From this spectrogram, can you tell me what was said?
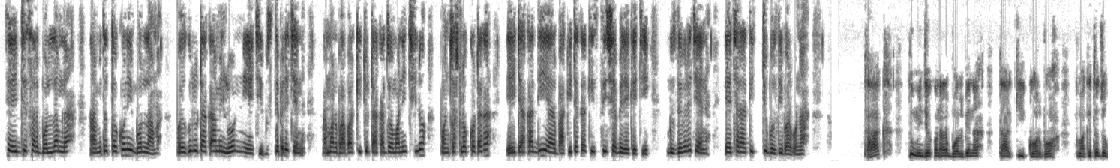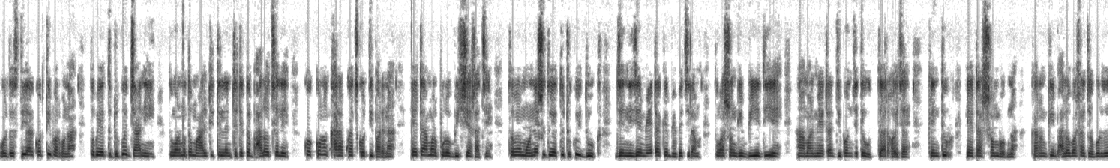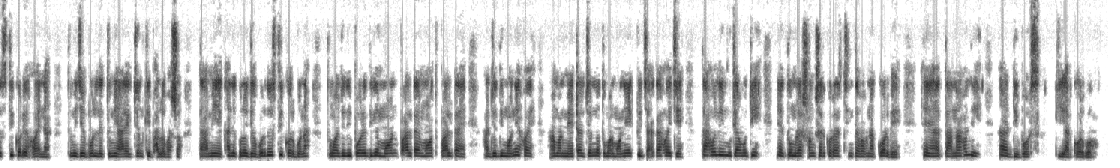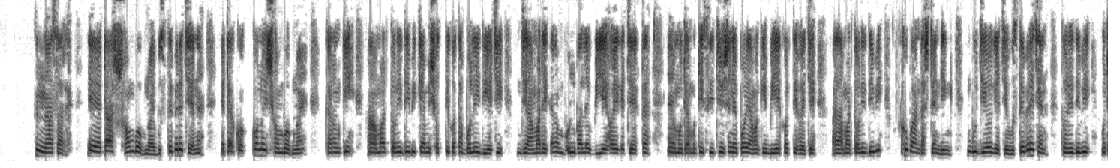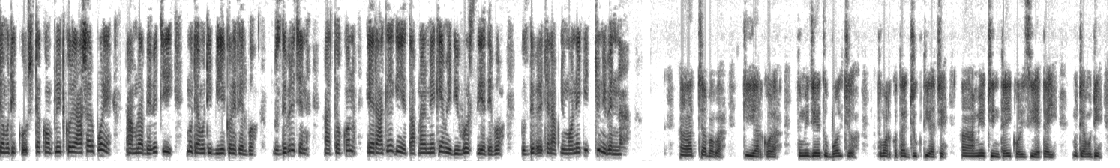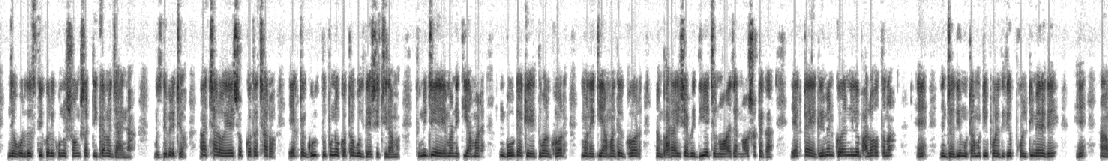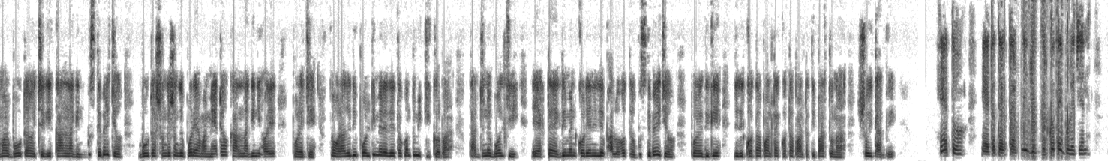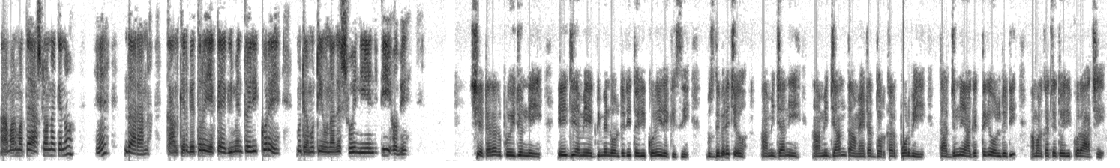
এই যে স্যার বললাম না, আমি তো তখনই বললাম, ওইগুলো টাকা আমি লোন নিয়েছি, বুঝতে পেরেছেন? আমার বাবার কিছু টাকা জমানি ছিল, পঞ্চাশ লক্ষ টাকা, এই টাকা দিয়ে আর বাকি টাকা কিস্তি হিসাবে রেখেছি, বুঝতে পেরেছেন? এছাড়া কিচ্ছু বলতে পারব না। থাক, তুমি যখন আর বলবে না, তার কি করব? তোমাকে তো জবরদস্তি আর করতে পারব না। তবে এতটুকু জানি, তোমার মতো মাল্টি ট্যালেন্টেড একটা ভালো ছেলে কখনো খারাপ কাজ করতে পারে না। এটা আমার পুরো বিশ্বাস আছে। তবে মনে শুধু এতটুকুই দুঃখ যে নিজের মেয়েটাকে ভেবেছিলাম তোমার সঙ্গে বিয়ে দিয়ে আমার মেয়েটার জীবন যাতে উদ্ধার হয়ে যায়। কিন্তু এটা সম্ভব না, কারণ কি ভালোবাসা জবরদস্তি করে হয় না? তুমি যে বললে তুমি আরেকজনকে ভালোবাসো, তা আমি এখানে কোনো জবরদস্তি করব না। তোমার যদি পরের দিকে মন পাল্টায়, মত পাল্টায়, আর যদি মনে হয় আমার মেয়েটার জন্য তোমার মনে একটু জায়গা হয়েছে, তাহলেই মোটামুটি তোমরা সংসার করার চিন্তা ভাবনা করবে। হ্যাঁ তা না হলে ডিভোর্স কি আর করব। না স্যার এটা সম্ভব নয় বুঝতে পেরেছেন? এটা কখনোই সম্ভব নয় কারণ কি আমার তরি দেবীকে আমি সত্যি কথা বলেই দিয়েছি যে আমার এখানে ভুল ভালো বিয়ে হয়ে গেছে একটা মোটামুটি সিচুয়েশনে পরে আমাকে বিয়ে করতে হয়েছে। আর আমার তরি দেবী খুব আন্ডারস্ট্যান্ডিং বুঝেও গেছে বুঝতে পেরেছেন? তরি দেবী মোটামুটি কোর্সটা কমপ্লিট করে আসার পরে আমরা ভেবেছি মোটামুটি বিয়ে করে ফেলব বুঝতে পেরেছেন? আর তখন এর আগে গিয়ে আপনার মেয়েকে আমি ডিভোর্স দিয়ে দেবো বুঝতে পেরেছেন? আপনি মনে কিচ্ছু নেবেন না। আচ্ছা বাবা কি আর করা? তুমি যেহেতু বলছো তোমার কথায় যুক্তি আছে। আমিও চিন্তাই করেছি এটাই। মোটামুটি জবরদস্তি করে কোনো সংসার টিকানো যায় না। বুঝতে পেরেছ? আর ছাড়ো, এসব কথা ছাড়ো। একটা গুরুত্বপূর্ণ কথা বলতে এসেছিলাম। তুমি যে মানে কি আমার বউটাকে তোমার ঘর মানে কি আমাদের ঘর ভাড়া হিসাবে দিয়েছ ন হাজার নশো টাকা, একটা এগ্রিমেন্ট করে নিলে ভালো হতো না? হ্যাঁ? যদি মোটামুটি পরে দিকে পোল্টি মেরে দেয় হ্যাঁ? আমার বউটা হচ্ছে কি কাল নাগিন, বুঝতে পেরেছ? বউটার সঙ্গে সঙ্গে পরে আমার মেয়েটাও কাল নাগিনী হয়ে পড়েছে। ওরা যদি পোল্টি মেরে দেয়, তখন তুমি কি করবা? তার জন্য বলছি একটা এগ্রিমেন্ট করে নিলে ভালো হতো, বুঝতে পেরেছ? পরের দিকে যদি কথা পাল্টায়, কথা পাল্টাতে পারতো না, সই থাকবে। হ্যাঁ তো, এটা তো একটা যুক্তির কথাই বলেছেন। আমার মাথায় আসলো না কেন? হ্যাঁ দাঁড়ান, কালকের ভেতরে একটা এগ্রিমেন্ট তৈরি করে মোটামুটি ওনাদের সই নিয়ে নিতেই হবে। সেটার আর প্রয়োজন নেই। এই যে আমি এগ্রিমেন্ট অলরেডি তৈরি করেই রেখেছি, বুঝতে পেরেছ? আমি জানি, আমি জানতাম এটার দরকার পড়বেই, তার জন্য আগের থেকে অলরেডি আমার কাছে তৈরি করা আছে।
